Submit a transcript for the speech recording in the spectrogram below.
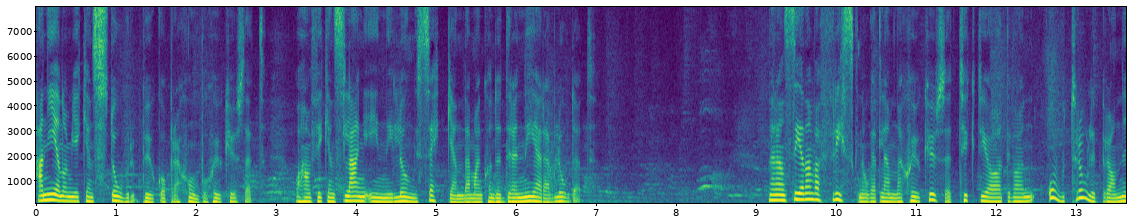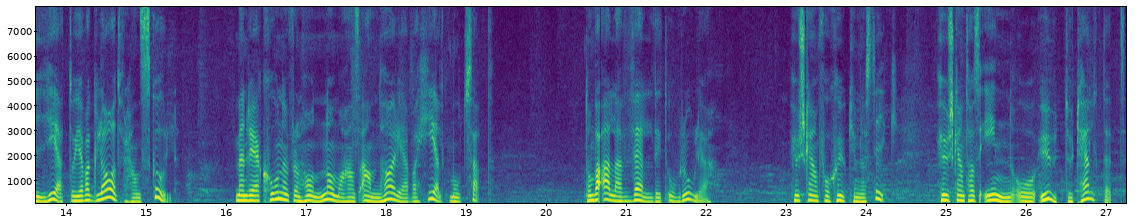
Han genomgick en stor bukoperation på sjukhuset och han fick en slang in i lungsäcken där man kunde dränera blodet. När han sedan var frisk nog att lämna sjukhuset tyckte jag att det var en otroligt bra nyhet och jag var glad för hans skull. Men reaktionen från honom och hans anhöriga var helt motsatt. De var alla väldigt oroliga. Hur ska han få sjukgymnastik? Hur ska han ta sig in och ut ur tältet?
